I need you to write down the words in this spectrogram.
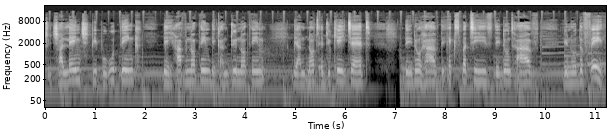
to challenge people who think they have nothing, they can do nothing, they are not educated, they don't have the expertise, they don't have, you know, the faith.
